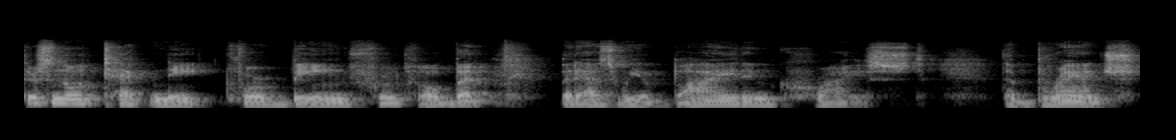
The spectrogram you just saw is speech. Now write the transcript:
there's no technique for being fruitful, but, but as we abide in Christ, the branch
